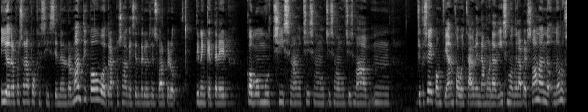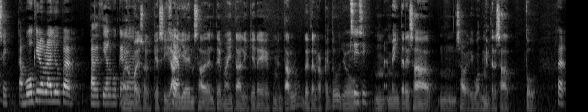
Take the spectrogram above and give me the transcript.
Y otras personas pues que sí sienten el romántico, u otras personas que sienten el sexual, pero tienen que tener como muchísima, muchísima, muchísima, muchísima, mm, yo qué sé, confianza o estar enamoradísimo de la persona, no, no lo sé. Tampoco quiero hablar yo para decir algo que bueno, no... pues eso, es que si o sea, alguien sabe del tema y tal y quiere comentarlo, desde el respeto, yo Sí, sí. Me, me interesa mm, saber, igual que me interesa todo. Claro.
